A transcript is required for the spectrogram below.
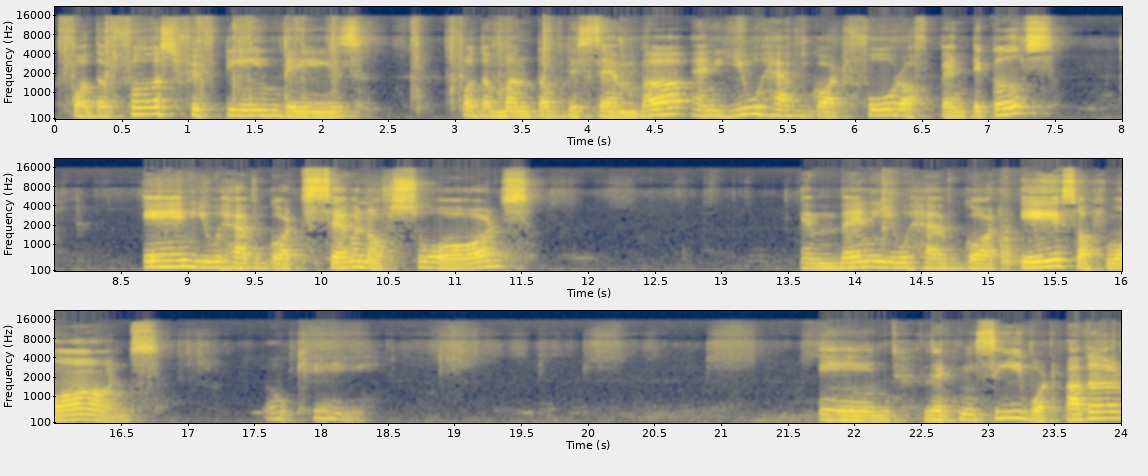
for the first 15 days for the month of December. And you have got four of pentacles. And you have got seven of swords. And then you have got ace of wands. Okay. And let me see what other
